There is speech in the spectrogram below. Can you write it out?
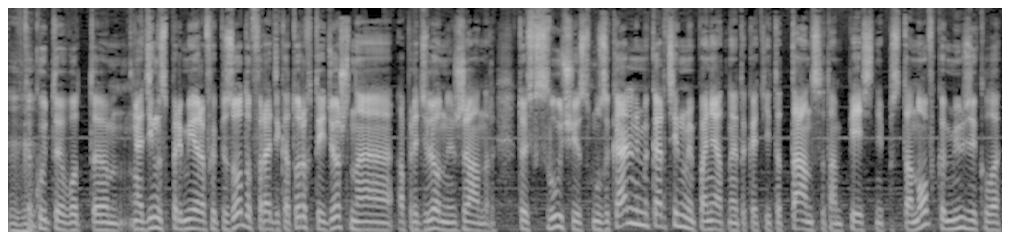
Угу. Какой-то вот э, один из примеров эпизодов, ради которых ты идешь на определенный жанр. То есть в случае с музыкальными картинами, понятно, это какие-то танцы, там песни, постановка мюзикла.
